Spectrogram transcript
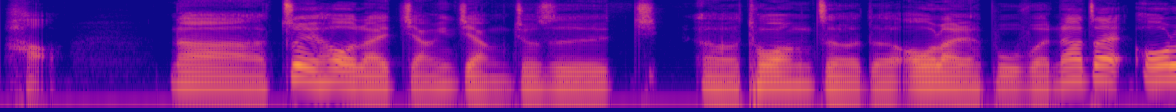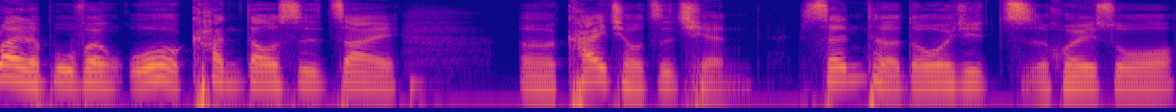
好。那最后来讲一讲，就是呃，拓荒者的 o l i 的部分。那在 o l i 的部分，我有看到是在呃开球之前，center 都会去指挥说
